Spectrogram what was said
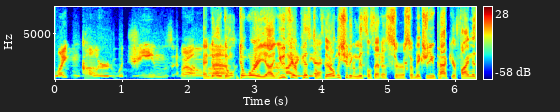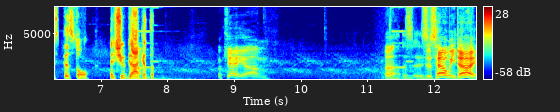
Light and colored with jeans and Well, And oh, don't don't worry. Uh, use your hiding in the pistols. They're only shooting missiles at us, sir. So make sure you pack your finest pistol and shoot back at them. Okay. Um. Uh, is, is this how we die?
